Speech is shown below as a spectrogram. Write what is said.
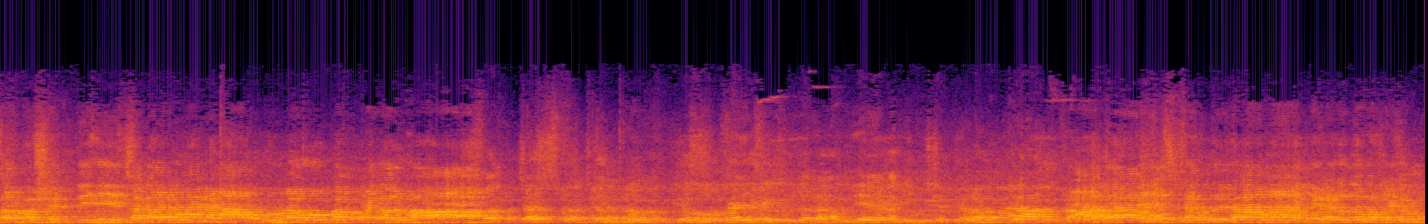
सर्वशक्तिः सकलगुणगणा पूर्णरूपप्रगल्भः। राजायश्चत्रिधाम जगदुतमशकम्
